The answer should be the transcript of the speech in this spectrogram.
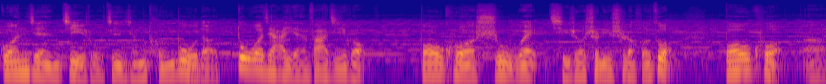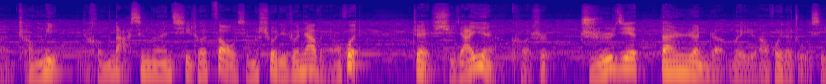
关键技术进行同步的多家研发机构，包括十五位汽车设计师的合作，包括呃成立恒大新能源汽车造型设计专家委员会，这许家印可是直接担任着委员会的主席。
